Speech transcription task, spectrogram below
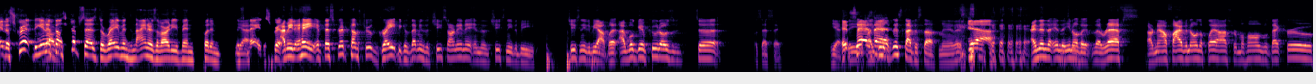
Hey, the script, the NFL script says the Ravens Niners have already been put in dismay. Yeah. The script. I mean, hey, if the script comes true, great because that means the Chiefs aren't in it, and the Chiefs need to be Chiefs need to be out. But I will give kudos to what's that say? Yeah, it see, says like that this, this, type of stuff, man. It's, yeah, and then the and the you know the the refs are now five and zero oh in the playoffs for Mahomes with that crew.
